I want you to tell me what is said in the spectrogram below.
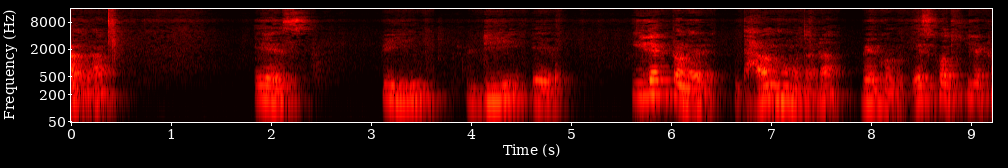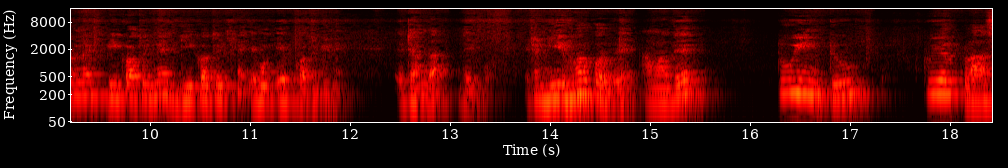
আমরা এস পি ডি এফ ইলেকট্রনের ধারণ ক্ষমতাটা বের করব। এস কত ইলেকট্রন নেয়? পি কতটি নেয়? ডি কতটি নেয়? এবং এফ কতটি নেয়? এটা আমরা দেখব। এটা নির্ভর করবে আমাদের টু ইন্টু টুয়েলভ প্লাস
